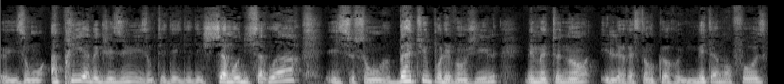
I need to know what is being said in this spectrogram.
ils ont appris avec Jésus, ils ont été des, chameaux du savoir, ils se sont battus pour l'évangile, mais maintenant, il leur reste encore une métamorphose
